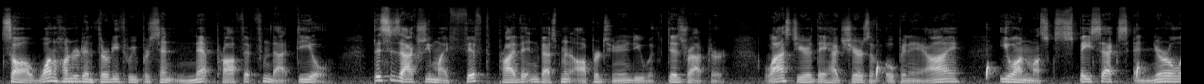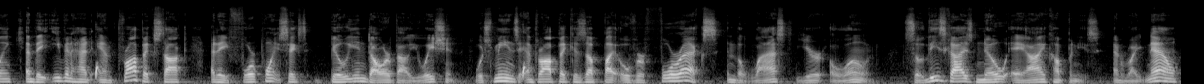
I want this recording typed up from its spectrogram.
saw a 133% net profit from that deal. This is actually my fifth private investment opportunity with Dizraptor. Last year, they had shares of OpenAI, Elon Musk's SpaceX and Neuralink, and they even had Anthropic stock at a $4.6 billion valuation, which means Anthropic is up by over 4x in the last year alone. So these guys know AI companies, and right now,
